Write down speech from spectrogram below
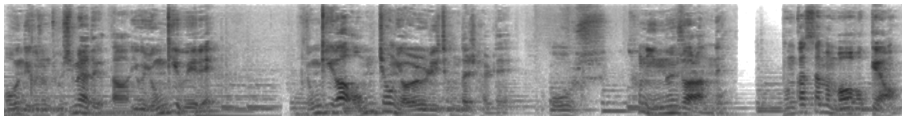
어 근데 이거 좀 조심해야 되겠다. 이거 용기 왜 이래? 용기가 엄청 열이 전달 잘돼. 오우씨 손 익는 줄 알았네. 돈가스 한번 먹어볼게요.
